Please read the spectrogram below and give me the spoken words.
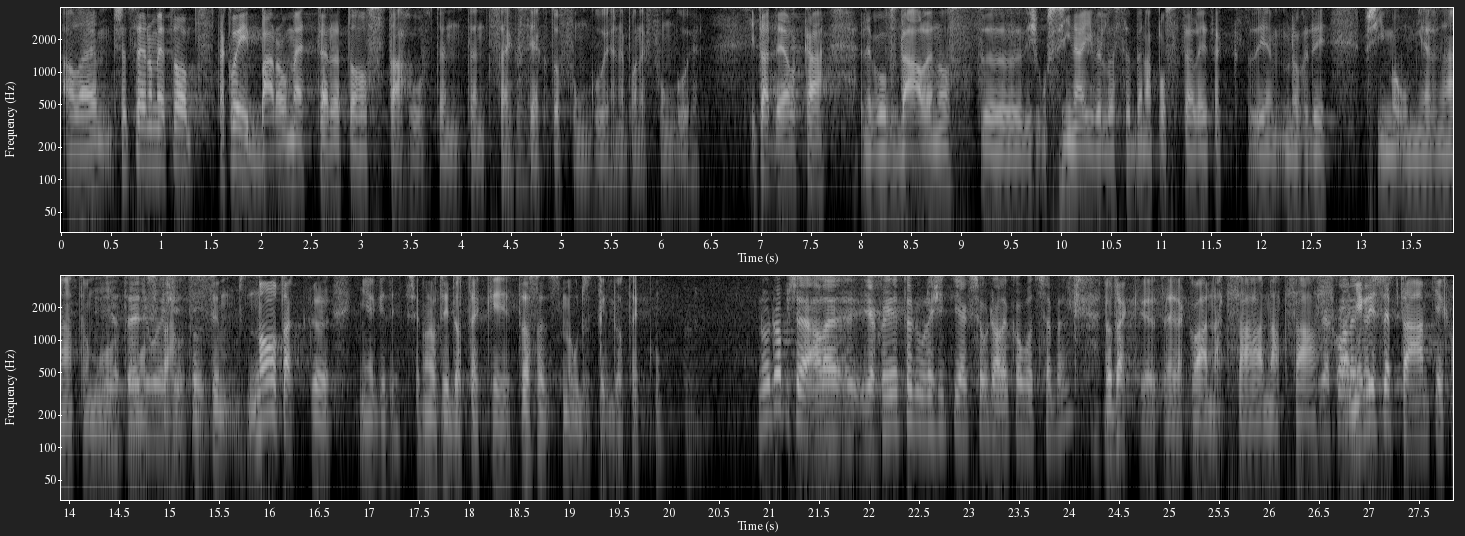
ale přece jenom je to takový barometr toho vztahu, ten, ten sex, jak to funguje nebo nefunguje. I ta délka nebo vzdálenost, eh, když usínají vedle sebe na posteli, tak je mnohdy přímo uměrná tomu, Jo, to tomu vztahu. To si, no tak eh, někdy třeba no, ty doteky, zase jsme u těch doteků. No dobře, ale eh, jako je to důležité, jak jsou daleko od sebe? No tak eh, to je taková nadsá, nadsázka. Jako Někdy se ptám těch,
